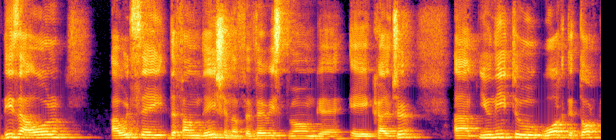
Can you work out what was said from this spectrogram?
These are all, I would say, the foundation of a very strong uh, culture. Um, you need to walk the talk.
